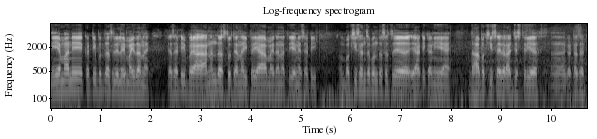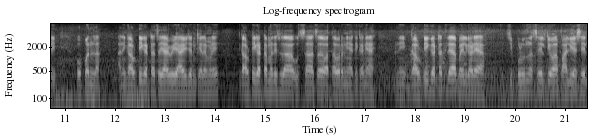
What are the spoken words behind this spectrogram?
नियमाने कटिबद्ध असलेलं हे मैदान आहे. त्यासाठी ब आनंद असतो त्यांना इथं या मैदानात येण्यासाठी. बक्षिसांचं पण तसंच या ठिकाणी हे आहे. दहा बक्षीस आहेत राज्यस्तरीय गटासाठी ओपनला आणि गावठी गटाचं यावेळी आयोजन केल्यामुळे गावठी गटामध्ये सुद्धा उत्साहाचं वातावरण या ठिकाणी आहे. आणि गावठी गटातल्या बैलगाड्या चिपळूण असेल किंवा पाली असेल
